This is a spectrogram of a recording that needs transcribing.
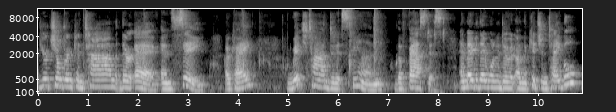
your children can time their egg and see, okay, which time did it spin the fastest. And maybe they want to do it on the kitchen table.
